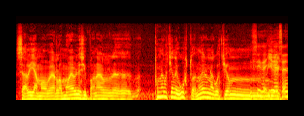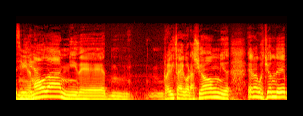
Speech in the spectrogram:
sabía mover los muebles y poner... Por una cuestión de gusto, no era una cuestión ni, de, moda, ni de mm, revista de decoración, ni era una cuestión de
